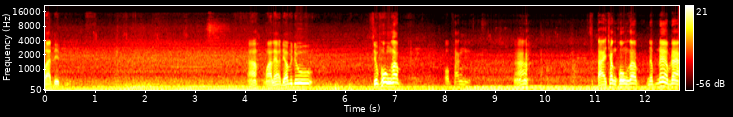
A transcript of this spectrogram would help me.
ปาดิดเอามาแล้วเดี๋ยวไปดูเสือพงครับ ออกทางนึงอ่าสไตล์ช่างพงครับ เนิบๆนะ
